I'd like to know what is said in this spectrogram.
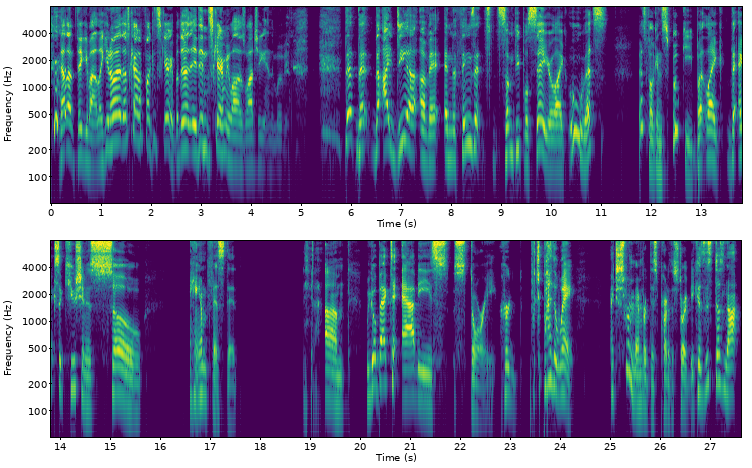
now that I'm thinking about it, like you know what, that's kind of fucking scary. But there, it didn't scare me while I was watching it in the movie. that that the idea of it and the things that s- some people say you're like ooh that's that's fucking spooky but like the execution is so ham-fisted Yeah. um we go back to abby's story her which by the way i just remembered this part of the story because this does not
